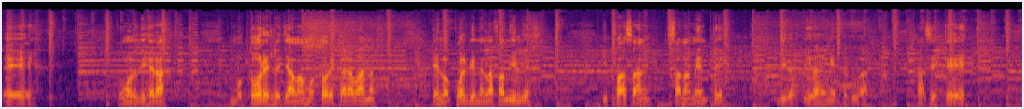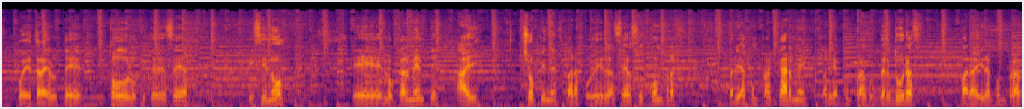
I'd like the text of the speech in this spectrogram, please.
eh, como les dijera, motores, les llaman motores caravanas, en lo cual vienen las familias y pasan sanamente divertidas en este lugar. Así es que puede traer usted todo lo que usted desea y si no, eh, localmente hay shoppings para poder hacer sus compras, para ir a comprar carne, para ir a comprar sus verduras, para ir a comprar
